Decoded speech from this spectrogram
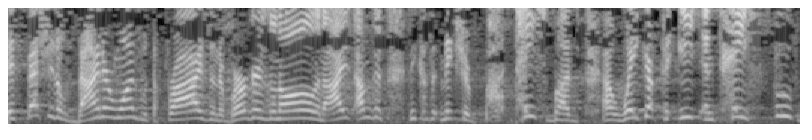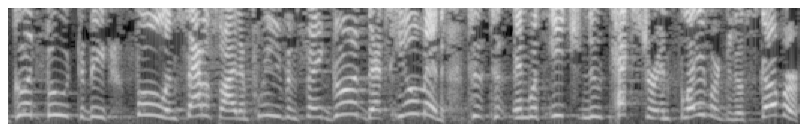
especially those diner ones with the fries and the burgers and all. And I, I'm just because it makes your taste buds uh, wake up to eat and taste food, good food to be full and satisfied and pleased and say good. That's human. To, to, and with each new texture and flavor to discover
